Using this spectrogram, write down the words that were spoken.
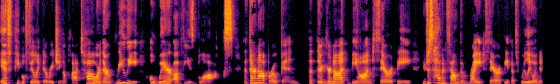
if people feel like they're reaching a plateau or they're really aware of these blocks, that they're not broken, that you're not beyond therapy. You just haven't found the right therapy that's really going to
